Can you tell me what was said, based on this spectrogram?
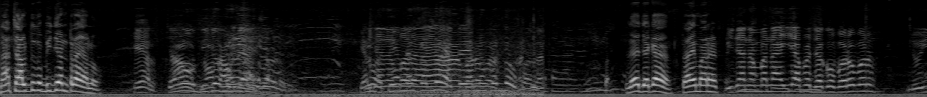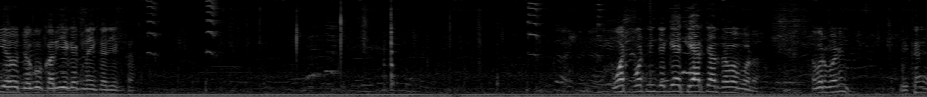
ના ચાલતું તો બીજાને ટ્રાય હાલો. ખેલ ચલો બીજો. પેલો નંબરે કરી દો, કરી દો લે જગા ટ્રાય માર હેડ બીજા નંબર ના આવી આપણે જગો બરોબર? જોઈએ હવે જગો કરીએ કે નહીં કરીએ કે પોટ પોટની જગ્યાએ ચાર ચાર થવા પડે. ખબર પડી ને? દેખાય?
